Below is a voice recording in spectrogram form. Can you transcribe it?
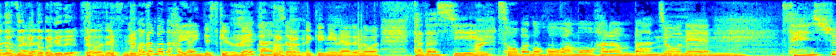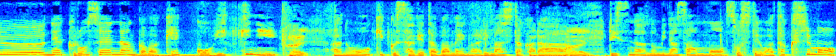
3月に入っただけで。そうですね。まだまだ早いんですけどね、感傷的になるのは。ただし、はい、相場の方はもう波乱万丈で、先週ね黒線なんかは結構一気に、はい、あの大きく下げた場面がありましたから、はい、リスナーの皆さんもそして私も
